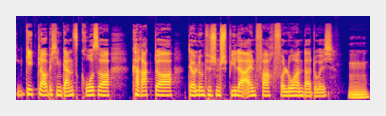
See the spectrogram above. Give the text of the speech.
geht, glaube ich, ein ganz großer Charakter der Olympischen Spiele einfach verloren dadurch. Hm.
